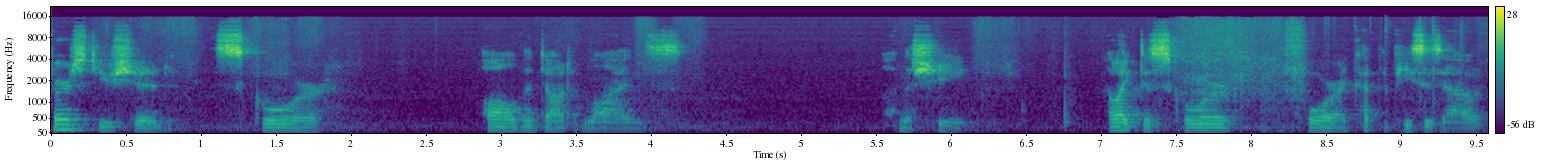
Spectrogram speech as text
First, you should score all the dotted lines on the sheet. I like to score before I cut the pieces out,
